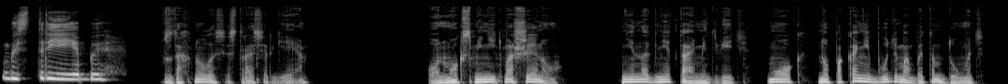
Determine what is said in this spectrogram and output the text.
«Быстрее бы!» — вздохнула сестра Сергея. Он мог сменить машину. Не нагнетай, медведь. Мог, но пока не будем об этом думать.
